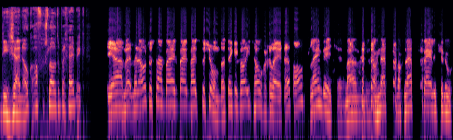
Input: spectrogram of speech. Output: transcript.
die zijn ook afgesloten, begreep ik. Ja, mijn, mijn auto staat bij, bij, bij het station. Dat is denk ik wel iets hoger gelegen, hè Paul? Klein beetje, maar nog, net, nog net veilig genoeg.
